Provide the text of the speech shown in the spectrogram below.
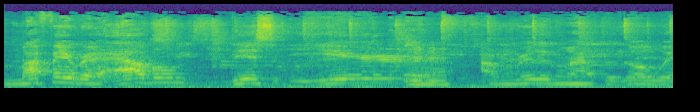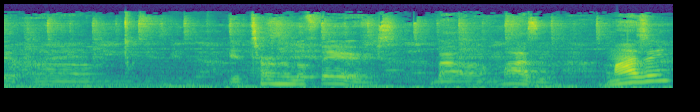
my favorite album this year, Mm-hmm. I'm really gonna have to go with um, Eternal Affairs by um, Mozzy. Mozzy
